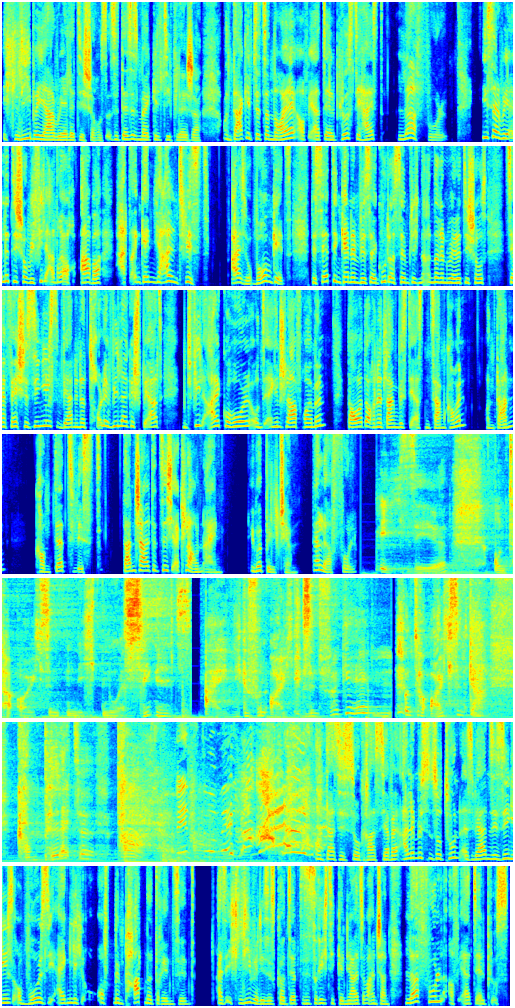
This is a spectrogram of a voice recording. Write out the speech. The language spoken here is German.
Ich liebe ja Reality-Shows. Also das ist mein Guilty Pleasure. Und da gibt es jetzt eine neue auf RTL Plus, die heißt Loveful. Ist eine Reality-Show wie viele andere auch, aber hat einen genialen Twist. Also, worum geht's? Das Setting kennen wir sehr gut aus sämtlichen anderen Reality-Shows. Sehr fesche Singles werden in eine tolle Villa gesperrt mit viel Alkohol und engen Schlafräumen. Dauert auch nicht lang, bis die ersten zusammenkommen. Und dann kommt der Twist. Dann schaltet sich ein Clown ein. Über Bildschirm. Der Loveful. Ich sehe, unter euch sind nicht nur Singles. Einige von euch sind vergeben. Unter euch sind gar komplette Paare. Willst du mich verarschen? Und das ist so krass, ja, weil alle müssen so tun, als wären sie Singles, obwohl sie eigentlich oft mit dem Partner drin sind. Also ich liebe dieses Konzept, das ist richtig genial zum Anschauen. Loveful auf RTL Plus.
